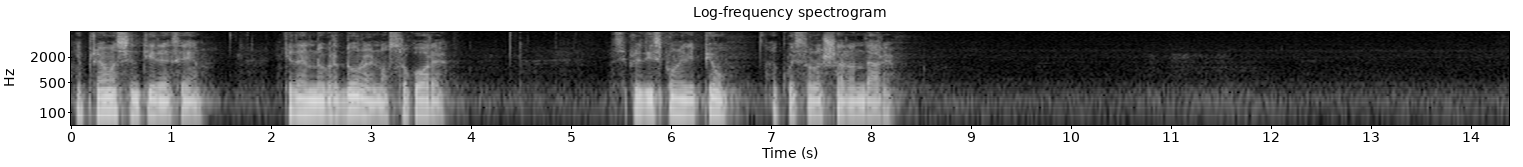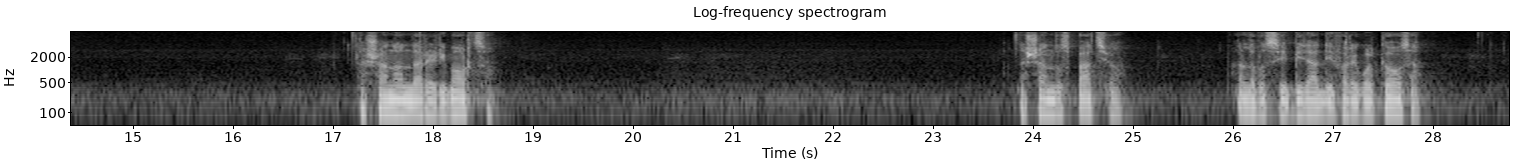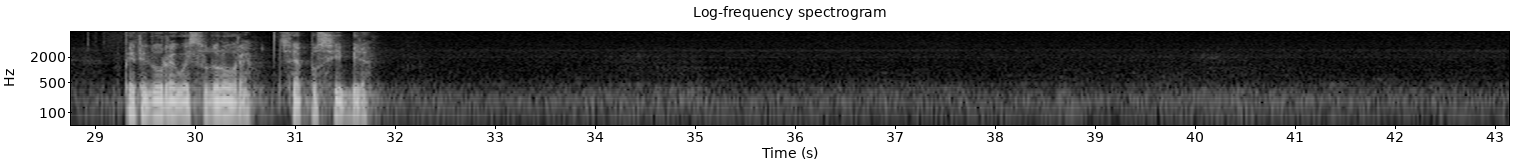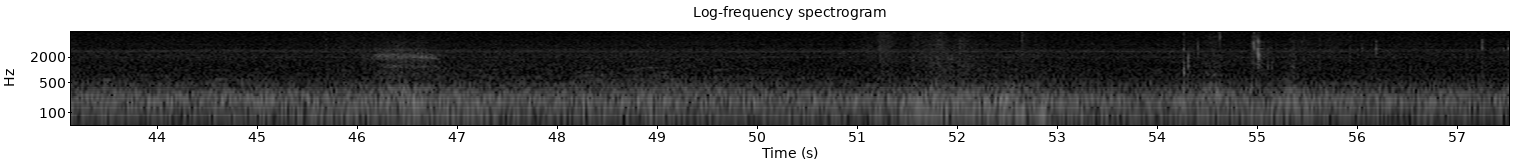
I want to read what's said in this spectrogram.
E proviamo a sentire se, chiedendo perdono, il nostro cuore si predispone di più a questo lasciare andare. lasciando andare il rimorso. lasciando spazio alla possibilità di fare qualcosa per ridurre questo dolore, se è possibile.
